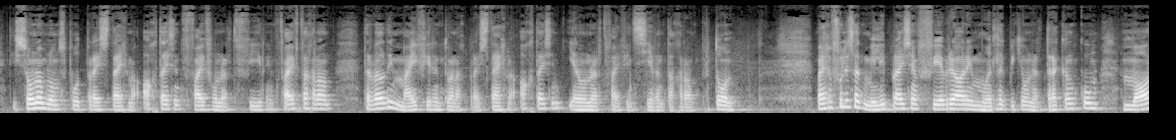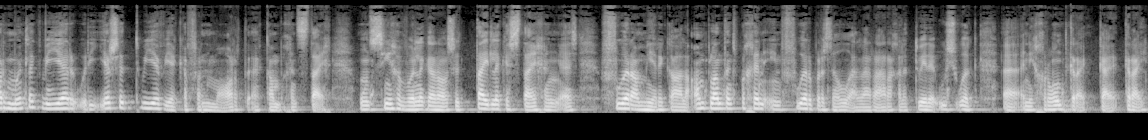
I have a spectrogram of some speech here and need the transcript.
Die sonneblomspotprys styg na R8554 terwyl die Mei 24 prys styg na R8175 per ton. My gevoel is dat mieliepryse in Februarie moontlik bietjie onder druk kan kom, maar moontlik weer oor die eerste 2 weke van Maart uh, kan begin styg. Ons sien gewoonlik dat daar so tydelike styging is voor Amerika hulle aanplantings begin en voor Brasil hulle regtig hulle tweede oes ook uh, in die grond kry kry.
